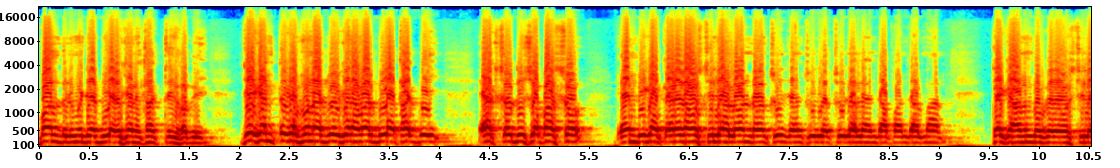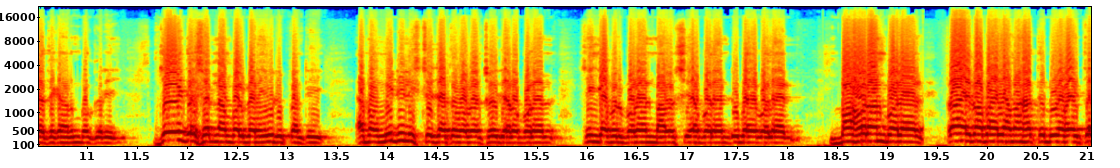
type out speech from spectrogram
বন্ধ মিডিয়া বিয়ে এখানে থাকতেই হবে। যেখান থেকে ফোন আসবে ওখানে আমার বিয়ে থাকবেই। একশো, দুশো, পাঁচশো America Canada, Australia, London, Switzerland সুইজার- সুইজারল্যান্ড, জাপান, জার্মান থেকে আরম্ভ করে অস্ট্রেলিয়া থেকে আরম্ভ করে যেই দেশের নাম বলবেন ইউরোপ কান্ট্রি এবং মিডিল ইস্টে যত বলেন, সৌদি আরব বলেন, সিঙ্গাপুর বলেন, মালয়েশিয়া বলেন, দুবাই বলেন বাহরান বলেন, প্রায় বাবাই আমার হাতে বিয়ে হয়েছে,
